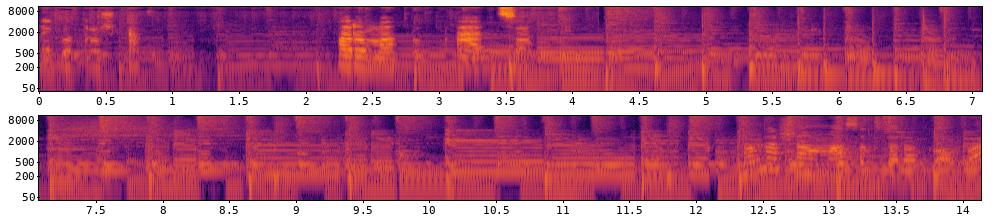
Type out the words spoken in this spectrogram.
tego troszkę aromatu. A co? Nasza masa twarogowa.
